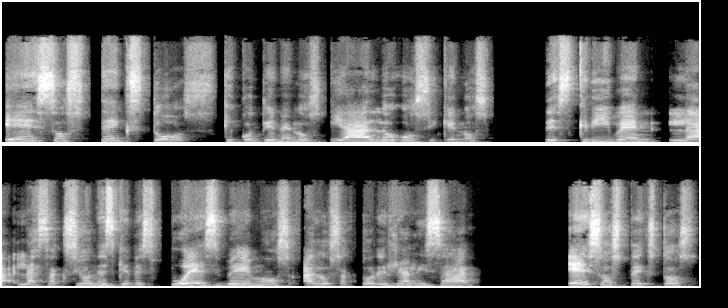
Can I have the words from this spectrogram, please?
Esos textos que contienen los diálogos y que nos describen la- las acciones que después vemos a los actores realizar, esos textos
